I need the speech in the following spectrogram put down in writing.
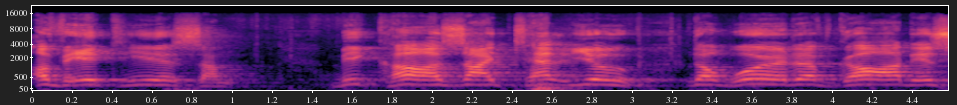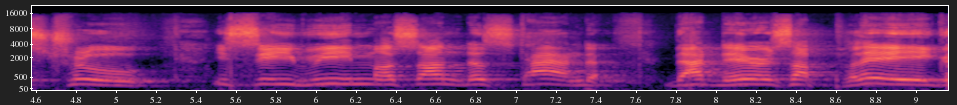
of atheism. Because I tell you, the Word of God is true. You see, we must understand that there's a plague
